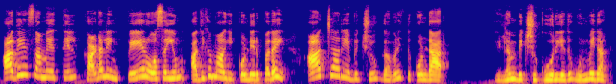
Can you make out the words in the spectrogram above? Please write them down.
அதே சமயத்தில் கடலின் பேரோசையும் அதிகமாகிக் கொண்டிருப்பதை ஆச்சாரிய பிக்ஷு கவனித்துக் கொண்டார். இளம் பிக்ஷு கூறியது உண்மைதான்.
